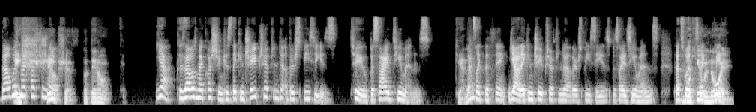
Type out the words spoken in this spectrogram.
that was They my question though. shapeshift, but they don't. Yeah, because that was my question. Because they can shapeshift into other species too, besides humans. Can That's like the thing. Yeah, they can shapeshift into other species besides humans. That's what well, what's like, humanoid.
